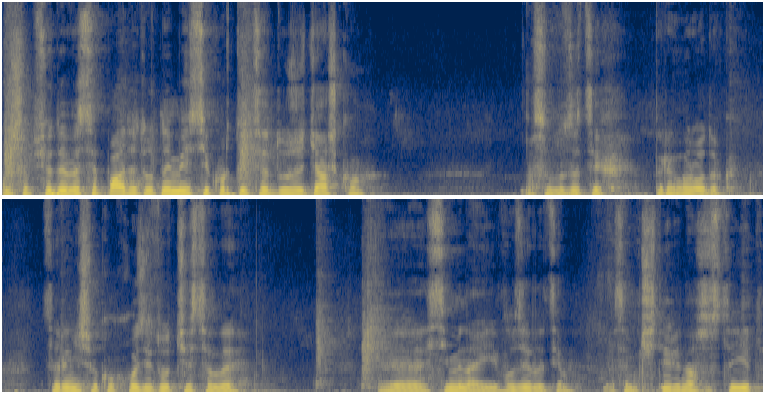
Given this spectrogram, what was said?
І щоб сюди висипати, тут на місці крутиться дуже тяжко. Особливо за цих перегородок. Це раніше в колхозі тут чистили е, сімена і возили цим. СМ4 наше стоїть.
